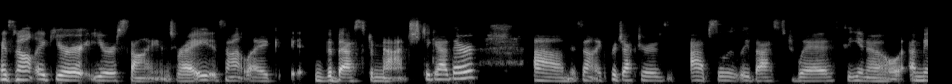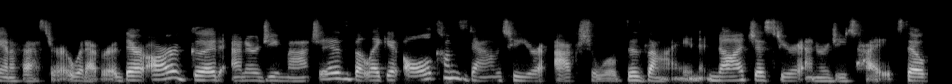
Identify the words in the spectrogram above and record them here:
it's not like you're you're signed right? It's not like eh, the best match together um, it's not like projectors absolutely best with you know a manifester or whatever. There are good energy matches but like it all comes down to your actual design not just your energy type. So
